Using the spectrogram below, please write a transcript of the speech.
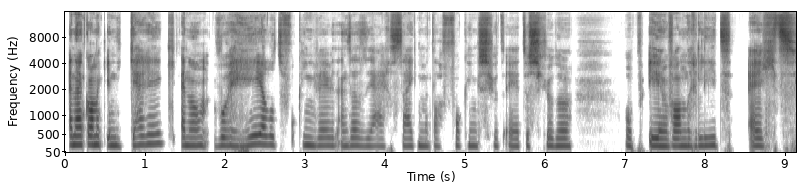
En dan kwam ik in die kerk en dan voor heel het fucking vijfde en zesde jaar sta ik met dat fucking schut-ei te schudden op een of ander lied. Echt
